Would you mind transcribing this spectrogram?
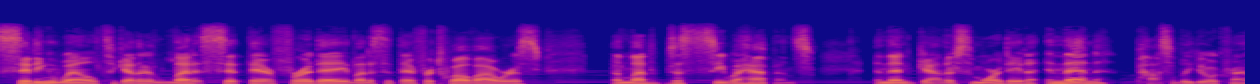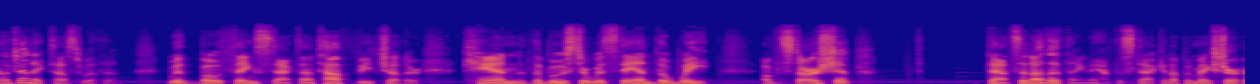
sitting well together. Let it sit there for a day, let it sit there for 12 hours, and let it just see what happens. And then gather some more data and then possibly do a cryogenic test with it, with both things stacked on top of each other. Can the booster withstand the weight of the Starship? That's another thing. They have to stack it up and make sure.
